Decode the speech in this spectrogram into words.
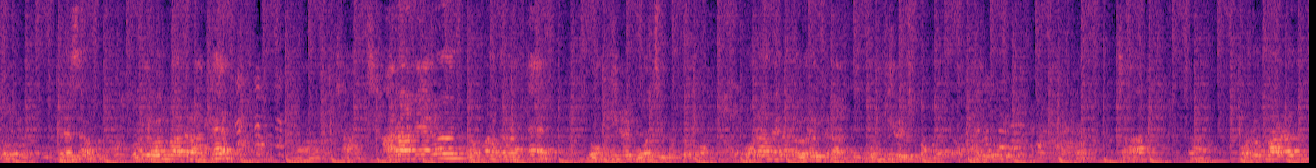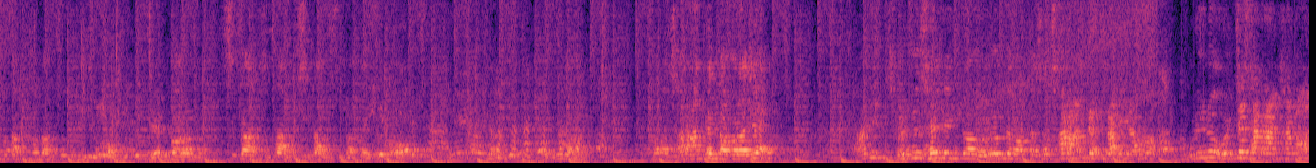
보자 그래서 우리 엄마들한테 어, 자 잘하면은 엄마들한테 용기를 못 주는 거고 원하면은 어른들한테 용기를 주는 거예요 아이고 어, 자, 자 오른발은 토닥토닥 두드리고 왼발은 쓰닥쓰닥 해주고 잘안 된다고 그러지? 아니 젊은 세대니까 어른들 앞에서 잘 안 된다 이러면 우리는 어째 생각하나.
